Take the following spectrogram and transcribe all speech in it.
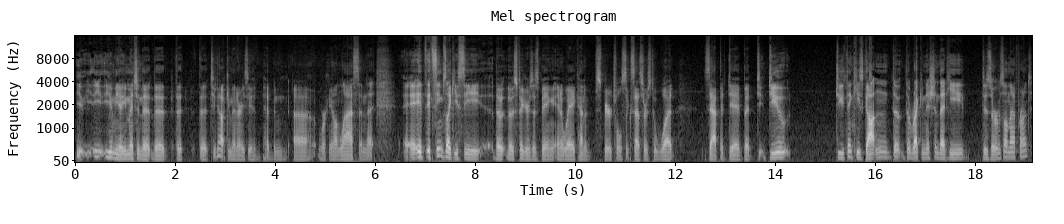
You you, you, you mentioned the, the, the, the two documentaries you had, had been uh, working on last, and that it it seems like you see tho- those figures as being in a way kind of spiritual successors to what Zappa did. But do, do you do you think he's gotten the the recognition that he deserves on that front?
